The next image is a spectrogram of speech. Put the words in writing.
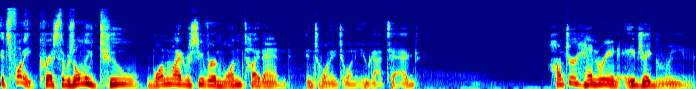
it's funny, Chris, there was only two, one wide receiver and one tight end in 2020 who got tagged. Hunter Henry and AJ Green.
